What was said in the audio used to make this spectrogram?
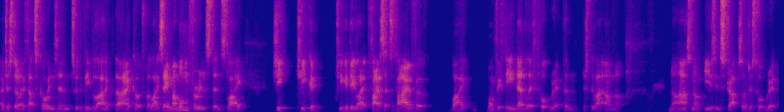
I just don't know if that's a coincidence with the people that I that I coach. But like, say my mum, for instance, like she she could she could do like five sets of five at like 115 deadlift hook grip and just be like, oh, I'm not not asked not using straps or just hook grip.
